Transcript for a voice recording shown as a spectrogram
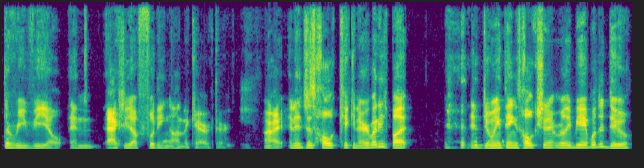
the reveal and actually a footing on the character. All right. And it's just Hulk kicking everybody's butt and doing things Hulk shouldn't really be able to do.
